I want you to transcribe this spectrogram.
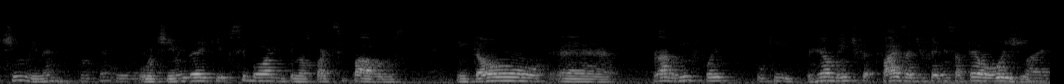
time, né? Com certeza. o time da equipe Cyborg que nós participávamos. Então, é, para mim foi o que realmente faz a diferença até hoje Faz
